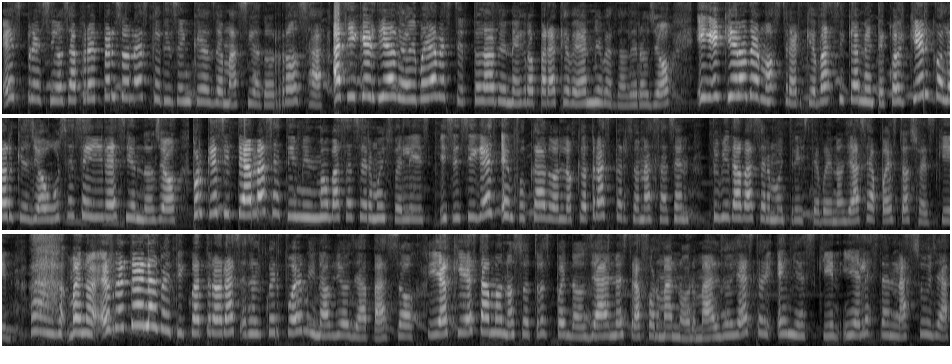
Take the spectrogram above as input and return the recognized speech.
es preciosa, pero hay personas que dicen que es demasiado rosa. Así que el día de hoy voy a vestir toda de negro para que vean mi verdadero yo y que quiero demostrar que básicamente cualquier color que yo use seguiré siendo yo. Porque si te amas a ti mismo vas a ser muy feliz y si sigues enfocado en lo que otras personas hacen, tu vida va a ser muy triste. Bueno, ya se ha puesto su skin. Ah, bueno, el reto de las 24 horas en el cuerpo de mi novio ya pasó y aquí estamos nosotros pues ya en nuestra forma normal. Yo ya estoy en mi skin y él está en la suya.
